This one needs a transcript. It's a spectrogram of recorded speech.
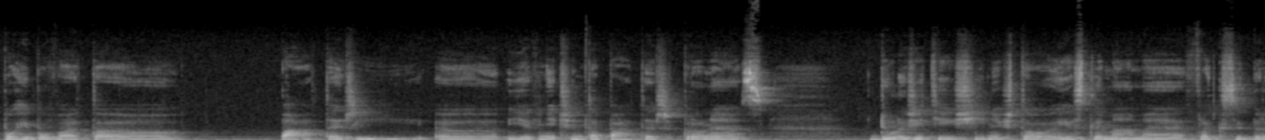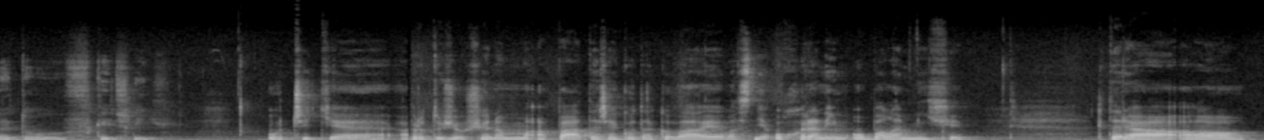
pohybovat uh, páteří? Uh, je v něčem ta páteř pro nás důležitější než to, jestli máme flexibilitu v kyčlích? Určitě, protože už jenom páteř jako taková je vlastně ochranným obalem míchy, která uh,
